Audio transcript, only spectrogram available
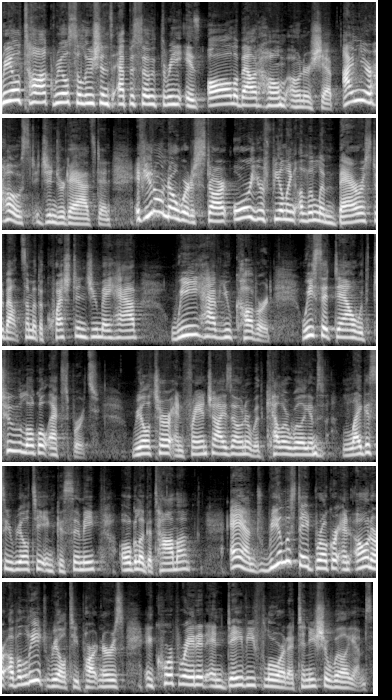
Real Talk, Real Solutions, Episode 3 is all about home ownership. I'm your host, Ginger Gadsden. If you don't know where to start or you're feeling a little embarrassed about some of the questions you may have, we have you covered. We sit down with two local experts realtor and franchise owner with Keller Williams Legacy Realty in Kissimmee, Oglah Gatamah, and real estate broker and owner of Elite Realty Partners Incorporated in Davie, Florida, Tenisha Williams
